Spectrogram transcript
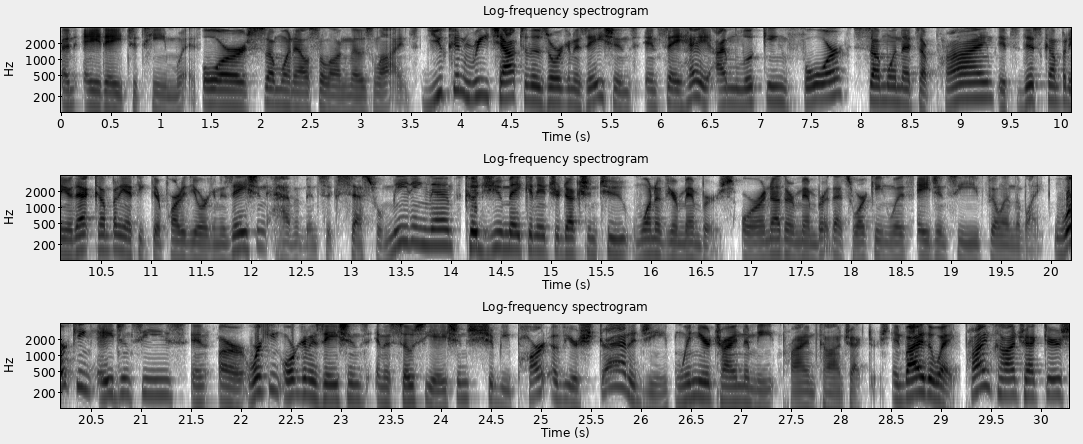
an 8A to team with or someone else along those lines, you can reach out to those organizations and say, hey, I'm looking for someone that's a prime. It's this company or that company. I think they're part of the organization. Haven't been successful meeting them. Could you make an introduction to one of your members or another member that's working with agency fill in the blank? Working agencies and or working organizations and associations should be part of your strategy when you're trying to meet prime contractors. And by the way, prime contractors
